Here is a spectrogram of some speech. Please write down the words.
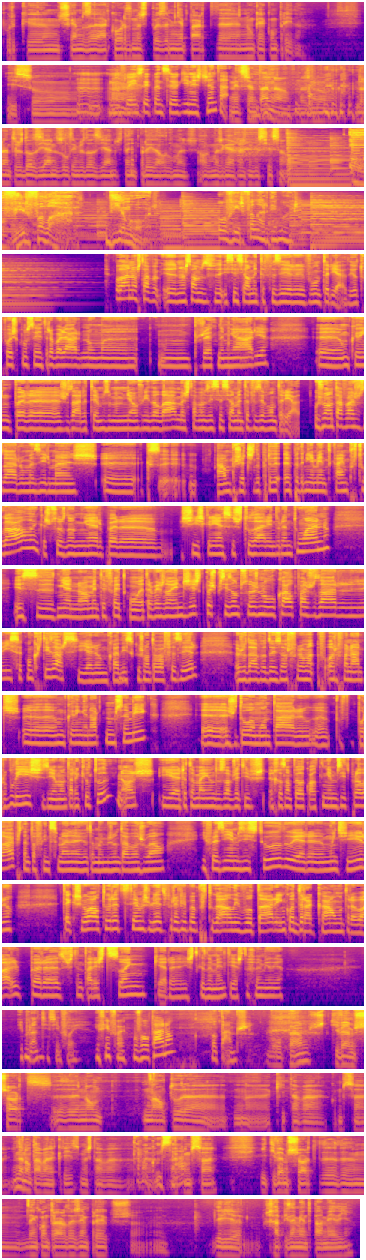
Porque chegamos a acordo, mas depois a minha parte eh, nunca é cumprida. Isso. Hum, não foi isso que aconteceu aqui neste jantar? Nesse jantar, não. Mas no, durante os 12 anos, os últimos 12 anos, tenho perdido algumas, algumas guerras de negociação. Ouvir falar de amor. Ouvir falar de amor. Lá nós, estava, eh, nós estávamos essencialmente a fazer voluntariado. Eu depois comecei a trabalhar numa, num projeto na minha área, uh, um bocadinho para ajudar a termos uma melhor vida lá, mas estávamos essencialmente a fazer voluntariado. O João estava a ajudar umas irmãs uh, que se, há um projeto de apadrinhamento cá em Portugal, em que as pessoas dão dinheiro para X crianças estudarem durante um ano. Esse dinheiro normalmente é feito com, através de ONGs que depois precisam de pessoas no local para ajudar isso a concretizar-se. E era um bocado isso que o João estava a fazer. Ajudava dois orfanatos uh, um bocadinho a norte de Moçambique. Uh, ajudou a montar, a pôr beliches e a montar aquilo tudo. E nós, e era também um dos objetivos, a razão pela qual tínhamos ido para lá. Portanto, ao fim de semana eu também me juntava ao João e fazíamos isso tudo. Era muito giro. Até que chegou a altura de termos bilhete para vir para Portugal e voltar e encontrar cá um trabalho para sustentar este sonho, que era este casamento e esta família. E pronto, uhum. e assim foi. E assim foi. Voltaram? Voltámos. Voltámos. Tivemos sorte de não. Na altura, aqui estava a começar, ainda não estava na crise, mas estava, estava a, começar. a, começar. E tivemos sorte de, de, de encontrar dois empregos, diria rapidamente para a média.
